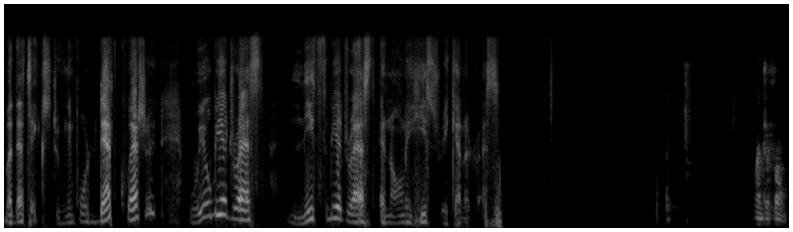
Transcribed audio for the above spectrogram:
But that's extremely important. That question will be addressed, needs to be addressed, and only history can address. Wonderful.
